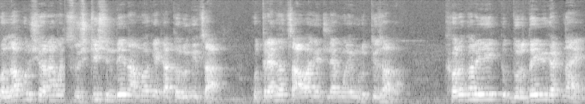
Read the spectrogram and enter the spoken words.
कोल्हापूर शहरामध्ये सृष्टी शिंदे नामक एका तरुणीचा कुत्र्यानं चावा घेतल्यामुळे मृत्यू झाला. खरोखर ही एक दुर्दैवी घटना आहे.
